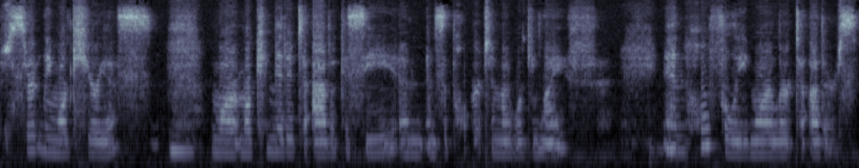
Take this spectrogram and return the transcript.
certainly more curious, mm-hmm. more more committed to advocacy and, and support in my working life and hopefully more alert to others.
